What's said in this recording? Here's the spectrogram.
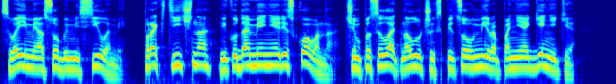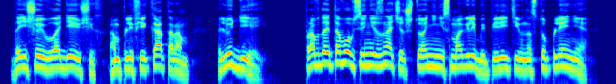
своими особыми силами. Практично и куда менее рискованно, чем посылать на лучших спецов мира по неогенике, да еще и владеющих амплификатором, людей. Правда, это вовсе не значит, что они не смогли бы перейти в наступление –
